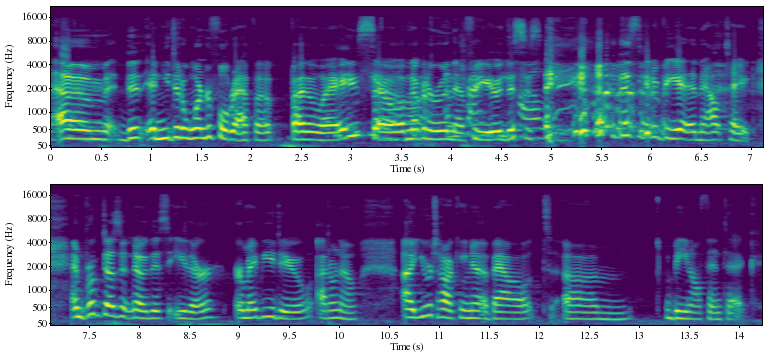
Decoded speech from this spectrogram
Um, th- and you did a wonderful wrap up, by the way. Thank so you. I'm not going to ruin that for you. This Holly. is this is going to be an outtake. And Brooke doesn't know this either, or maybe you do. I don't know. Uh, you were talking about um, being authentic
